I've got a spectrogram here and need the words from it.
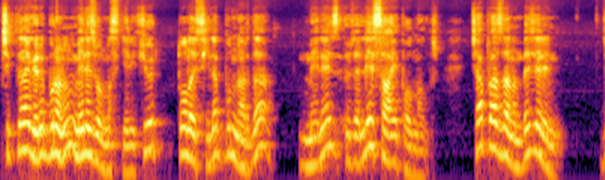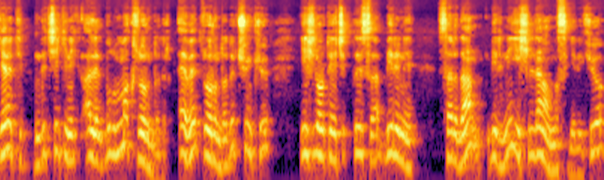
çıktığına göre buranın melez olması gerekiyor. Dolayısıyla bunlar da melez özelliğe sahip olmalıdır. Çaprazlarının bezelerinin genotipinde çekinik allel bulunmak zorundadır. Evet zorundadır çünkü yeşil ortaya çıktıysa birini sarıdan birini yeşilden alması gerekiyor.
